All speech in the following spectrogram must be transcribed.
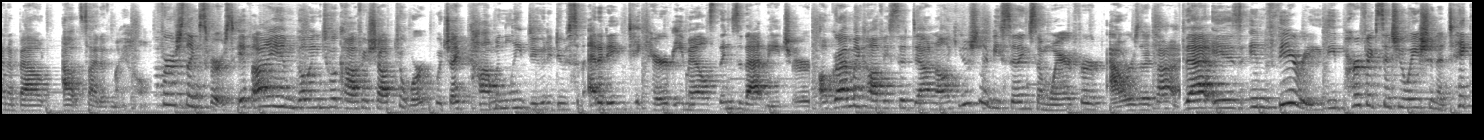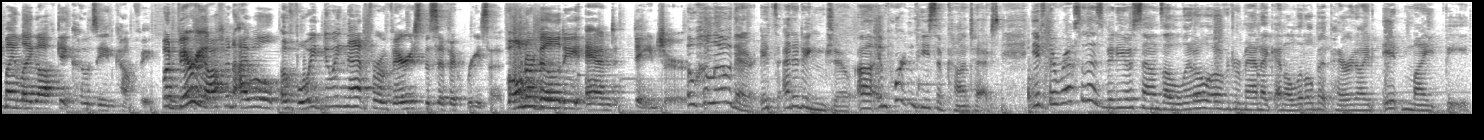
and about outside of my home. First things first, if I am going to a coffee shop to work, which I commonly do to do some editing, take care of emails, things of that nature, I'll grab my coffee, sit down, and I'll usually be sitting somewhere for hours at a time. That is, in theory, the perfect situation to take my leg off, get cozy and comfy. But very often I will avoid doing that for a very specific reason. Vulnerability and danger. Oh, hello there. It's Editing Joe. Uh, important piece of context. If the rest of this video sounds a little overdramatic and a little bit paranoid, it might be.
